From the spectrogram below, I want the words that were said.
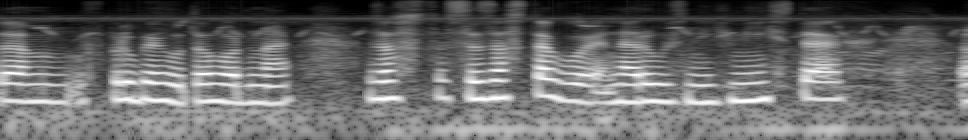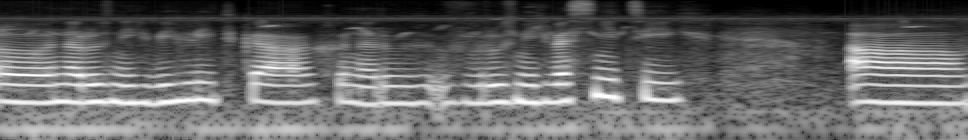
V, v průběhu toho dne se zastavuje na různých místech, Eh, na různých vyhlídkách, na růz, v různých vesnicích A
